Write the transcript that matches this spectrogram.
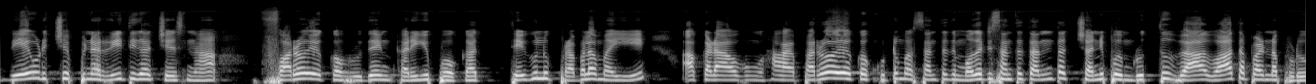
దేవుడు చెప్పిన రీతిగా చేసిన ఫరో యొక్క హృదయం కరిగిపోక తెగులు ప్రబలమయ్యి అక్కడ ఫరో యొక్క కుటుంబ సంతతి మొదటి సంతతి అంతా చనిపోయి మృత్యు వా వాత పడినప్పుడు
